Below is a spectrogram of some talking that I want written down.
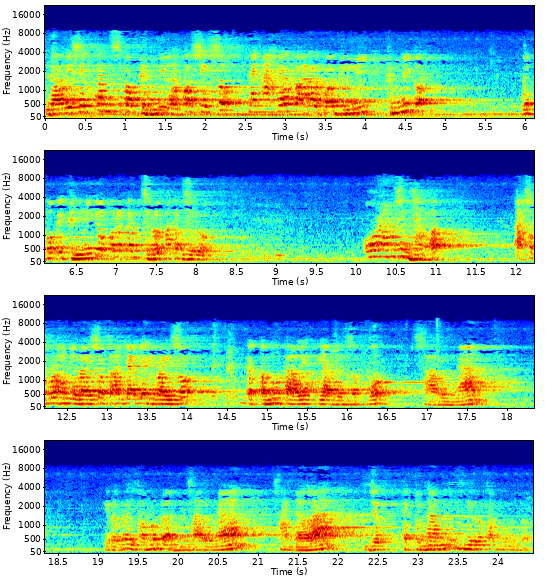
Gawe setan saka geni lah kok sesuk nek akhir kok arep bawa geni, geni kok Geboke geni kok ora kan jeruk makan jeruk. Orang sing jawab tak sekolah ora iso, tak yayan ora iso, ketemu kali piasan sepuh sarungan. Kira-kira di kamu kan sarungan sandalan juk ketunan itu kira kamu untuk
